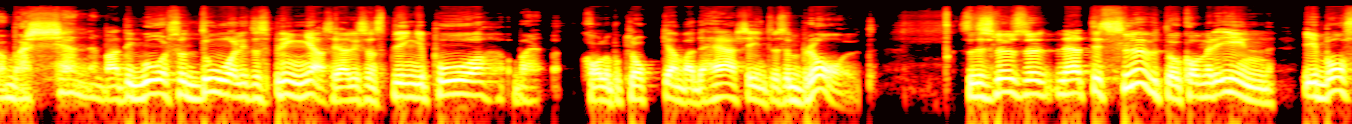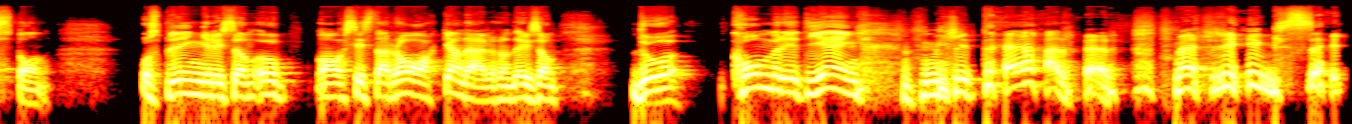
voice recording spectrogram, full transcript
Jag bara känner att det går så dåligt att springa så jag liksom springer på och bara kollar på klockan. Bara, det här ser inte så bra ut. Så till slut, så när jag till slut då kommer in i Boston och springer liksom upp av sista rakan där. Liksom, liksom, då kommer det ett gäng militärer med ryggsäck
